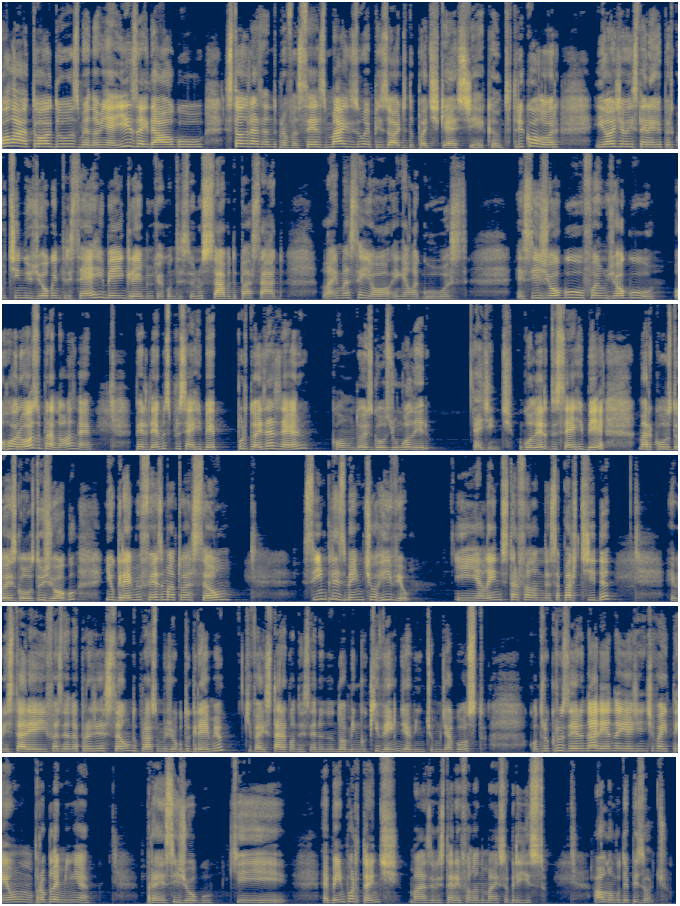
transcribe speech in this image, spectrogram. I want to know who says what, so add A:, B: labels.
A: Olá a todos, meu nome é Isa Hidalgo. Estou trazendo para vocês mais um episódio do podcast Recanto Tricolor e hoje eu estarei repercutindo o jogo entre CRB e Grêmio que aconteceu no sábado passado, lá em Maceió, em Alagoas. Esse jogo foi um jogo horroroso para nós, né? Perdemos para o CRB por 2 a 0 com dois gols de um goleiro. É, gente. O goleiro do CRB marcou os dois gols do jogo e o Grêmio fez uma atuação simplesmente horrível. E além de estar falando dessa partida, eu estarei fazendo a projeção do próximo jogo do Grêmio, que vai estar acontecendo no domingo que vem, dia 21 de agosto, contra o Cruzeiro na Arena e a gente vai ter um probleminha para esse jogo que é bem importante, mas eu estarei falando mais sobre isso ao longo do episódio.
